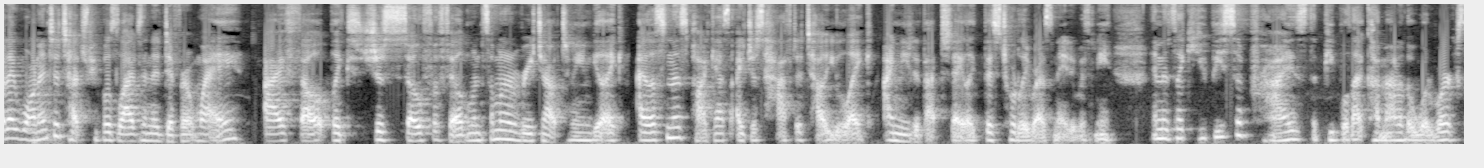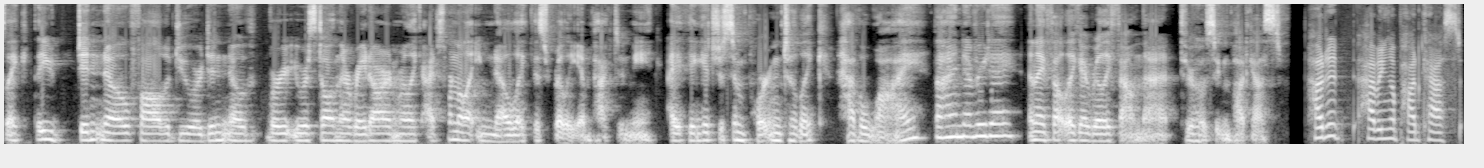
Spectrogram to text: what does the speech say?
but I wanted to touch people's lives in a different way. I felt like just so fulfilled when someone would reach out to me and be like, I listen to this podcast. I just have to tell you, like, I needed that today. Like, this totally resonated with me. And it's like, you'd be surprised the people that come out of the woodworks, like, that you didn't know followed you or didn't know were, you were still on their radar. And we're like, I just want to let you know, like, this really impacted me. I think it's just important to, like, have a why behind every day. And I felt like I really found that through hosting the podcast. How did having a podcast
